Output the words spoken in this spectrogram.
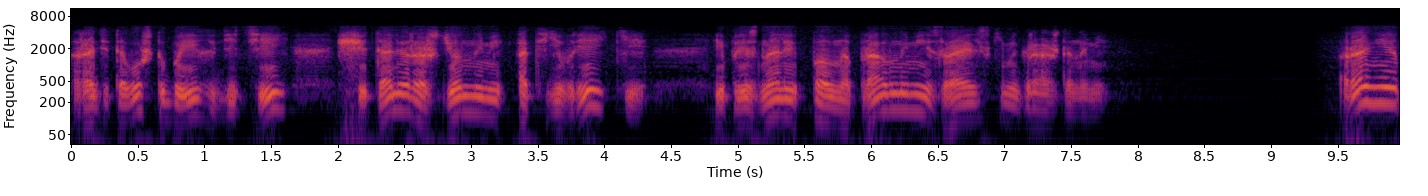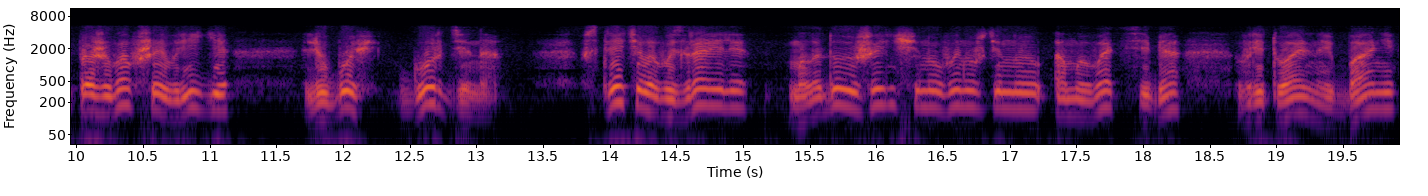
ради того, чтобы их детей считали рожденными от еврейки и признали полноправными израильскими гражданами. Ранее проживавшая в Риге Любовь Гордина встретила в Израиле молодую женщину, вынужденную омывать себя в ритуальной бане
